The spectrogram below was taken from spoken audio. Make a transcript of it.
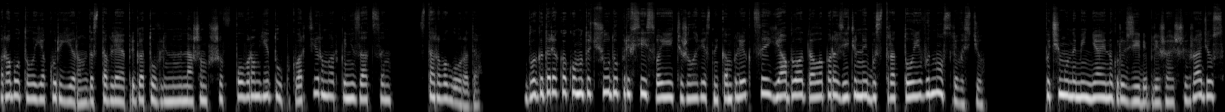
Работала я курьером, доставляя приготовленную нашим шеф-поваром еду по квартирам и организациям старого города. Благодаря какому-то чуду при всей своей тяжеловесной комплекции я обладала поразительной быстротой и выносливостью. Почему на меня и нагрузили ближайший радиус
